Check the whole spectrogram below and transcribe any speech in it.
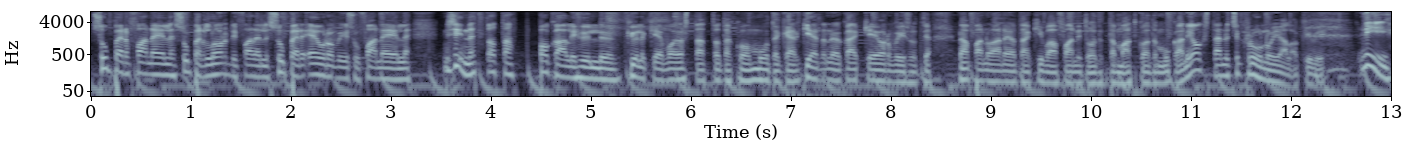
superfaneille, superlordifaneille, super Euroviisufaneille, niin sinne tota pokaalihyllyyn kylkeen voi ostaa tota, kun on muuten käy- kiertänyt jo kaikki Euroviisut ja napannut aina jotain kivaa fanituotetta matkoilta mukaan. Niin onko tämä nyt se kruununjalokivi? Niin,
